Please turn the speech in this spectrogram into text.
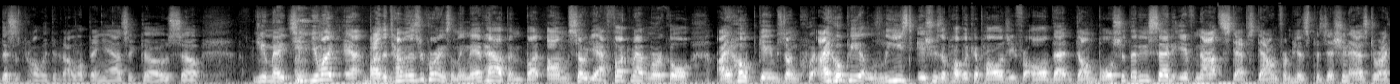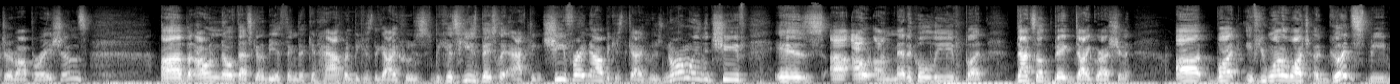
this is probably developing as it goes. So you may see, you might uh, by the time of this recording something may have happened. But um, so yeah, fuck Matt Merkle. I hope Games Done Quick. I hope he at least issues a public apology for all of that dumb bullshit that he said. If not, steps down from his position as director of operations. Uh, but I don't know if that's going to be a thing that can happen because the guy who's because he's basically acting chief right now because the guy who's normally the chief is uh, out on medical leave. But that's a big digression. Uh, but if you want to watch a good speed,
